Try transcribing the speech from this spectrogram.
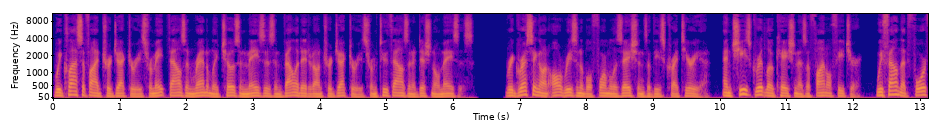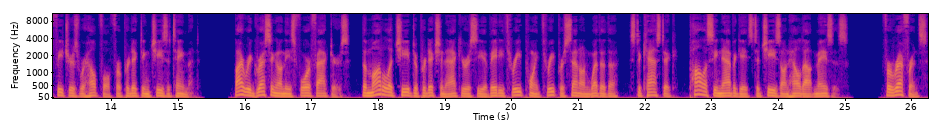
We classified trajectories from 8,000 randomly chosen mazes and validated on trajectories from 2,000 additional mazes. Regressing on all reasonable formalizations of these criteria, and cheese grid location as a final feature, we found that four features were helpful for predicting cheese attainment. By regressing on these four factors, the model achieved a prediction accuracy of 83.3% on whether the stochastic policy navigates to cheese on held out mazes. For reference,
